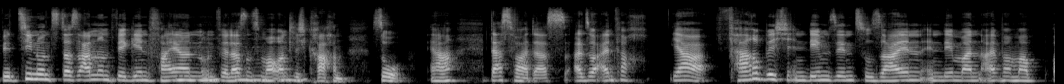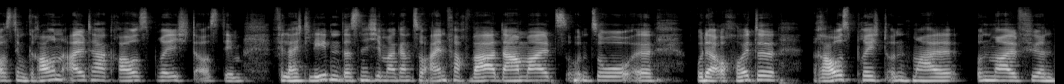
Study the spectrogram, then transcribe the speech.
Wir ziehen uns das an und wir gehen feiern mhm. und wir lassen es mal mhm. ordentlich krachen. So, ja, das war das. Also einfach ja, farbig in dem Sinn zu sein, indem man einfach mal aus dem grauen Alltag rausbricht, aus dem vielleicht Leben, das nicht immer ganz so einfach war damals und so äh, oder auch heute rausbricht und mal und mal für,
